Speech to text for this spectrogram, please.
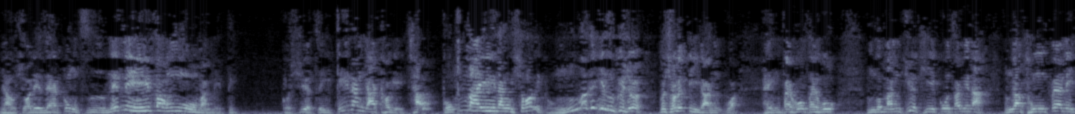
要晓得在公子，你没到我们那边，我学这给人家考个抄，公没人晓得个，我这意思个说，我晓得第二个，很快好快好，我忙具体过上面啦，我同伴呢，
